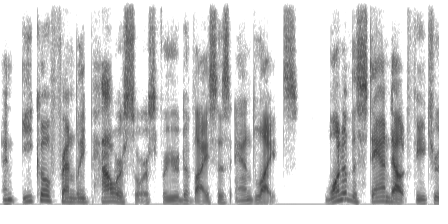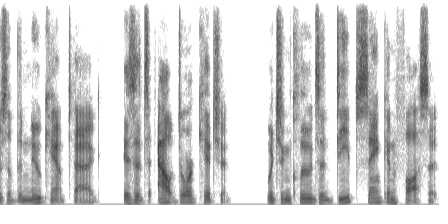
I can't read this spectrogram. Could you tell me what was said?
and eco-friendly power source for your devices and lights. One of the standout features of the nuCamp TAG is its outdoor kitchen, which includes a deep sink and faucet,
